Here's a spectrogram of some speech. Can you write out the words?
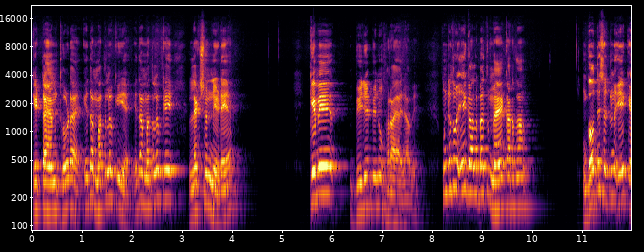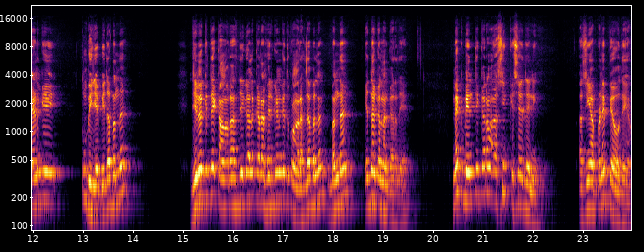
ਕਿ ਟਾਈਮ ਥੋੜਾ ਹੈ। ਇਹਦਾ ਮਤਲਬ ਕੀ ਹੈ? ਇਹਦਾ ਮਤਲਬ ਕਿ ਇਲੈਕਸ਼ਨ ਨੇੜੇ ਹੈ। ਕਿਵੇਂ ਬੀਜੇਪੀ ਨੂੰ ਹਰਾਇਆ ਜਾਵੇ? ਹੁਣ ਜਦੋਂ ਇਹ ਗੱਲਬਾਤ ਮੈਂ ਕਰਦਾ, ਬਹੁਤੇ ਸੱਜਣ ਇਹ ਕਹਿਣਗੇ, ਤੂੰ ਬੀਜੇਪੀ ਦਾ ਬੰਦਾ ਜਿਵੇਂ ਕਿਤੇ ਕਾਂਗਰਸ ਦੀ ਗੱਲ ਕਰਾਂ, ਫਿਰ ਕਹਿਣਗੇ, ਤੂੰ ਕਾਂਗਰਸ ਦਾ ਬੱਲਨ ਬੰਦਾ ਹੈ? ਇਦਾਂ ਗੱਲਾਂ ਕਰਦੇ ਆ। ਮੈਂ ਇੱਕ ਬੇਨਤੀ ਕਰਾਂ, ਅਸੀਂ ਕਿਸੇ ਦੇ ਨਹੀਂ। ਅਸੀਂ ਆਪਣੇ ਪਿਓ ਦੇ ਹਾਂ।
